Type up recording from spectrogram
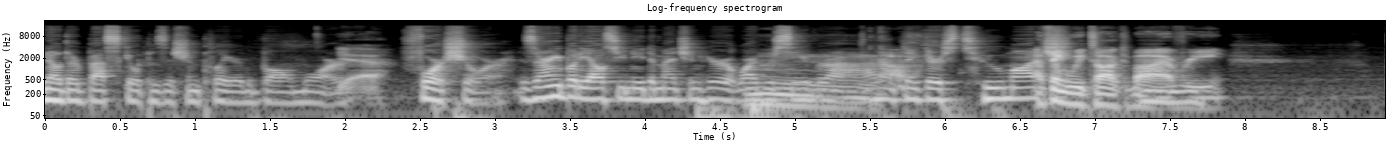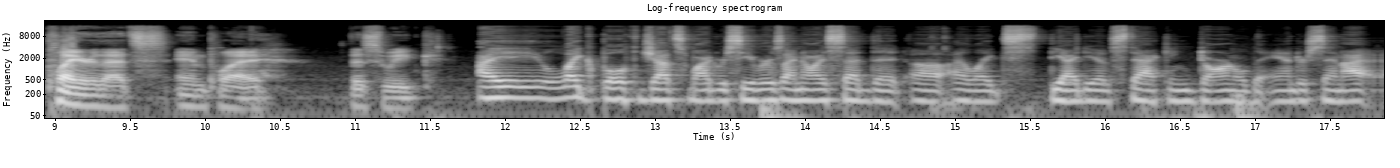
you know, their best skill position player the ball more. yeah, For sure. Is there anybody else you need to mention here at wide receiver? I, I don't no. think there's too much. I think we talked about Um, every player that's in play this week. I like both Jets wide receivers. I know I said that uh, I like the idea of stacking Darnold to Anderson. I,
